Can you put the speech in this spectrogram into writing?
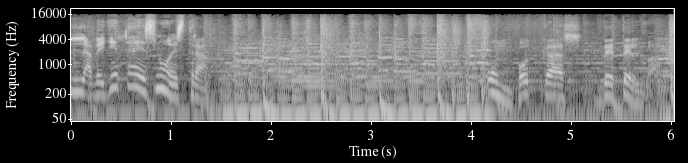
La belleza es nuestra. Un podcast de Telva.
